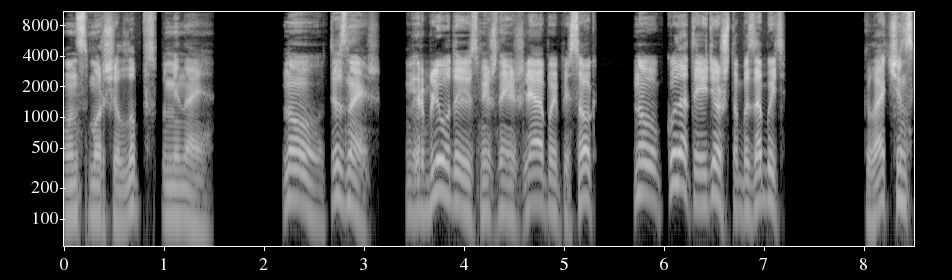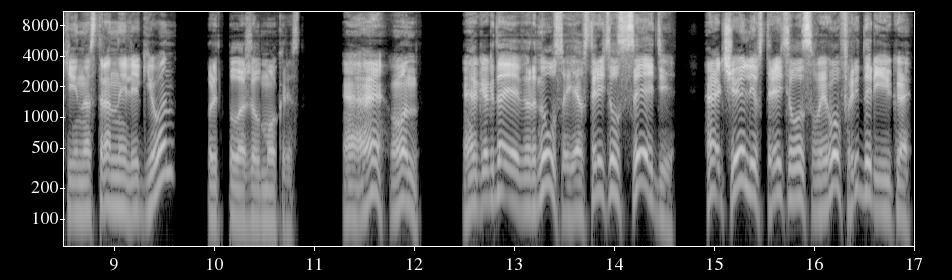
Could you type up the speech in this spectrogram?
Он сморщил лоб, вспоминая. Ну, ты знаешь, верблюды, смешные шляпы, песок. Ну, куда ты идешь, чтобы забыть? Кладчинский иностранный легион? Предположил Мокрест. Ага, он. А когда я вернулся, я встретил Сэдди, а Челли встретила своего Фредерика,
